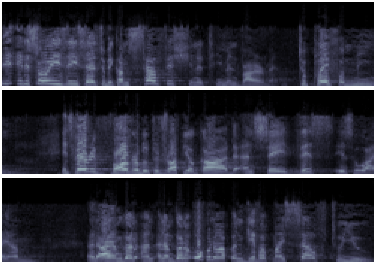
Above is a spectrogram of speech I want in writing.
It is so easy, he says, to become selfish in a team environment, to play for me. It's very vulnerable to drop your guard and say, This is who I am, and, I am gonna, and, and I'm going to open up and give up myself to you.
